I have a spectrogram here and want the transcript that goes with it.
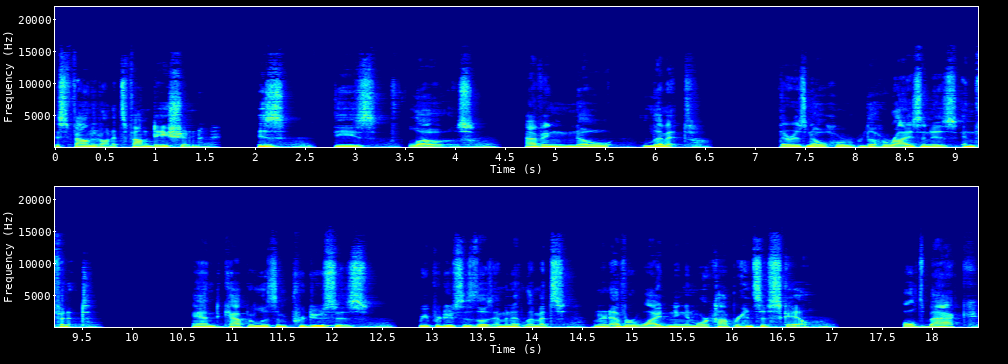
is founded on its foundation, is these flows having no limit. There is no, the horizon is infinite. And capitalism produces, reproduces those immanent limits on an ever widening and more comprehensive scale. Holds back,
